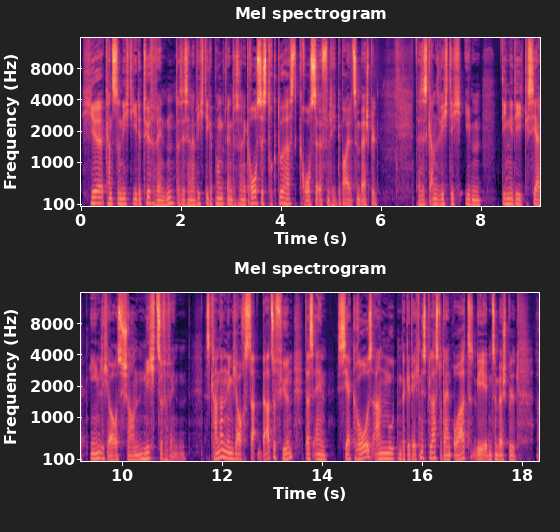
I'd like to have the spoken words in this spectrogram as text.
Hier kannst du nicht jede Tür verwenden. Das ist ein wichtiger Punkt, wenn du so eine große Struktur hast, große öffentliche Gebäude zum Beispiel. Das ist ganz wichtig, eben Dinge, die sehr ähnlich ausschauen, nicht zu verwenden. Das kann dann nämlich auch dazu führen, dass ein sehr groß anmutender Gedächtnispalast oder ein Ort, wie eben zum Beispiel äh,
